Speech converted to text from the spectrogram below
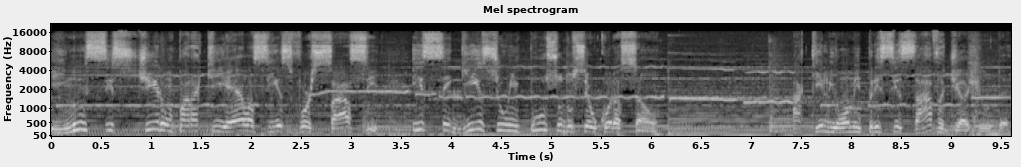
e insistiram para que ela se esforçasse e seguisse o impulso do seu coração. Aquele homem precisava de ajuda.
